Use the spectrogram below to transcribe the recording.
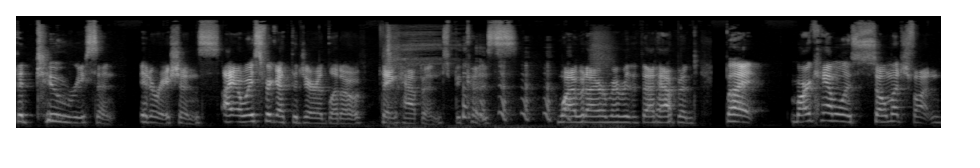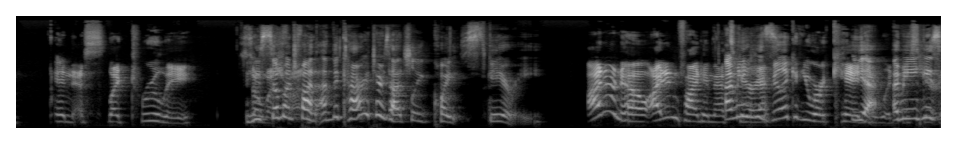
the two recent iterations. I always forget the Jared Leto thing happened because why would I remember that that happened? But Mark Hamill is so much fun in this, like truly. So he's so much fun, and the character is actually quite scary. I don't know. I didn't find him that I mean, scary. I feel like if you were a kid, yeah, you would. I mean, be he's.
